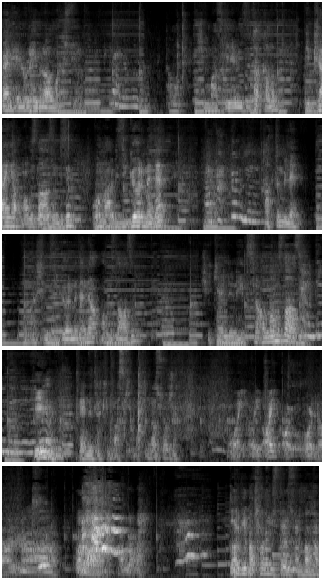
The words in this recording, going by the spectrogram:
ben Hello Neighbor almak istiyorum. Ben de bunu. Tamam. Şimdi maskelerimizi takalım. Bir plan yapmamız lazım bizim. Onlar bizi görmeden. Ben taktım bile. Taktım bile. Onlar şimdi bizi görmeden ne yapmamız lazım? Şekerlerin hepsini almamız lazım. Değil mi? Ben de takayım maskeyi. Bakayım nasıl olacak. Oy oy oy oy oy Allah. Allah Allah. Gel bir bakalım istersen Bahar.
